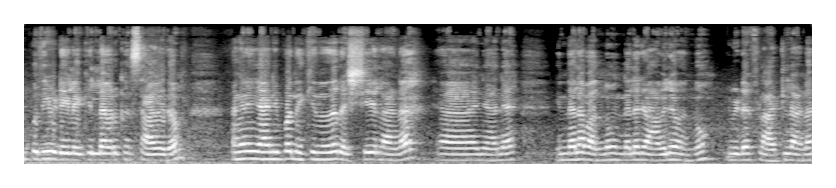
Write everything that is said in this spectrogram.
പുതിയ വീഡിയോയിലേക്ക് എല്ലാവർക്കും സ്വാഗതം. അങ്ങനെ ഞാനിപ്പോൾ നിൽക്കുന്നത് റഷ്യയിലാണ്. ഞാൻ ഇന്നലെ വന്നു ഇന്നലെ രാവിലെ വന്നു. ഇവിടെ ഫ്ലാറ്റിലാണ്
